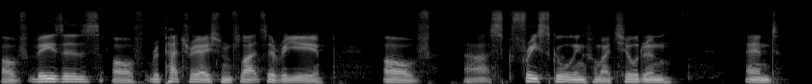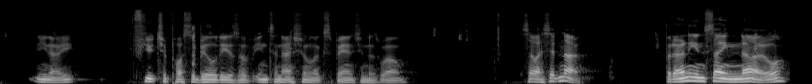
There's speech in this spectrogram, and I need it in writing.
of visas, of repatriation flights every year, of uh, free schooling for my children, and, you know, future possibilities of international expansion as well. So I said no. But only in saying no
